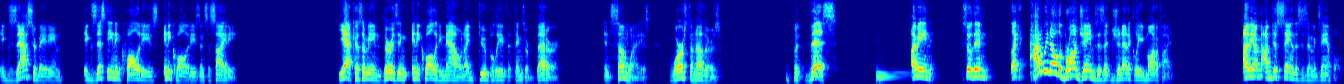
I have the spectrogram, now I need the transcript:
exacerbating existing inequalities, inequalities in society. Yeah, because I mean, there is inequality now, and I do believe that things are better in some ways, worse than others. But this, I mean, so then, like, how do we know LeBron James isn't genetically modified? I mean, I'm, I'm just saying this as an example.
